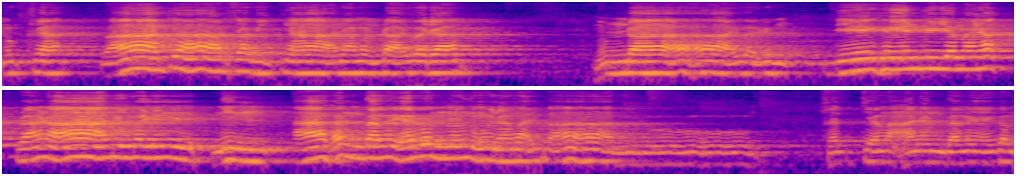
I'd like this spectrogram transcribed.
മുഖ്യ വാക്യാർത്ഥവിജ്ഞാനമുണ്ടായി വരാം. ഉണ്ടായി വരും ദേഹേന്ദ്രിയമന പ്രാണാദികളിൽ നിൻ ആഹന്ത വേറൊന്നു നൂനമൽമാവിലൂ സത്യമാനന്ദമേകം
